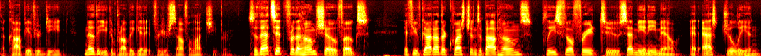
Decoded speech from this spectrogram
a copy of your deed, know that you can probably get it for yourself a lot cheaper. So that's it for the home show, folks. If you've got other questions about homes, please feel free to send me an email at askjulian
